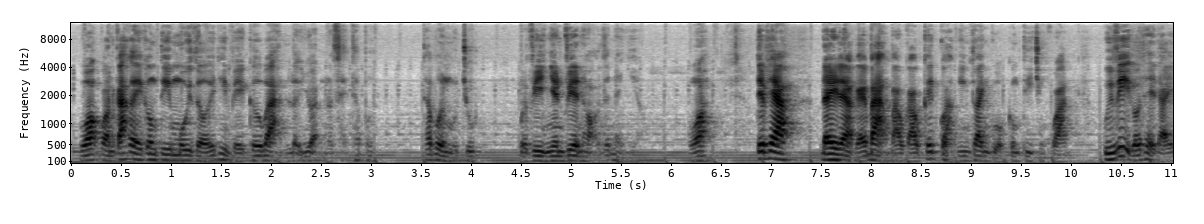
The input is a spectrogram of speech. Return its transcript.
Đúng không? còn các cái công ty môi giới thì về cơ bản lợi nhuận nó sẽ thấp hơn thấp hơn một chút. Bởi vì nhân viên họ rất là nhiều. Đúng không? Tiếp theo, đây là cái bảng báo cáo kết quả kinh doanh của công ty chứng khoán. Quý vị có thể thấy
